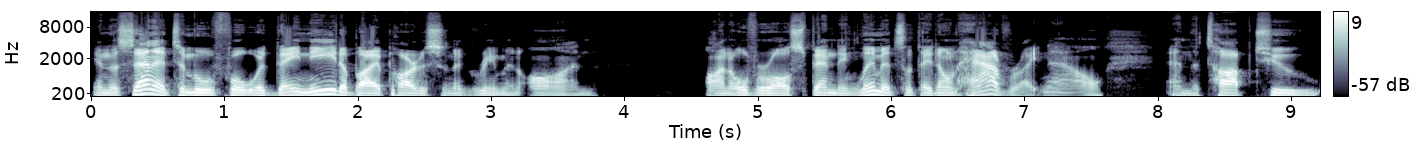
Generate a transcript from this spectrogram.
in the Senate to move forward. They need a bipartisan agreement on on overall spending limits that they don't have right now. And the top two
